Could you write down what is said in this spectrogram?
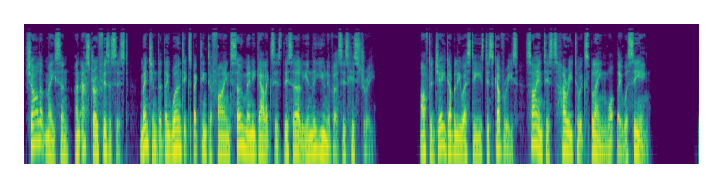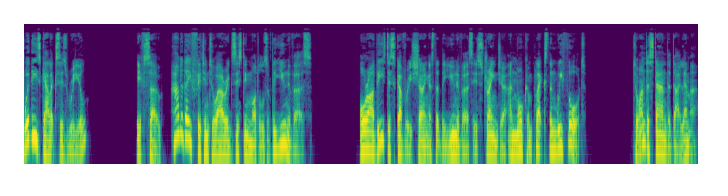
Charlotte Mason, an astrophysicist, mentioned that they weren't expecting to find so many galaxies this early in the universe's history. After JWST's discoveries, scientists hurried to explain what they were seeing. Were these galaxies real? If so, how do they fit into our existing models of the universe? Or are these discoveries showing us that the universe is stranger and more complex than we thought? To understand the dilemma,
